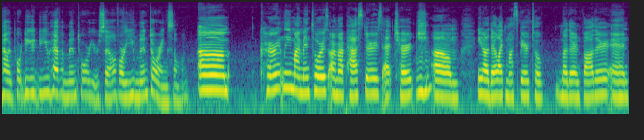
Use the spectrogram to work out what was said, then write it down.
how important do you do you have a mentor yourself or are you mentoring someone Um, currently, my mentors are my pastors at church. Mm-hmm. Um, you know, they're like my spiritual mother and father, and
